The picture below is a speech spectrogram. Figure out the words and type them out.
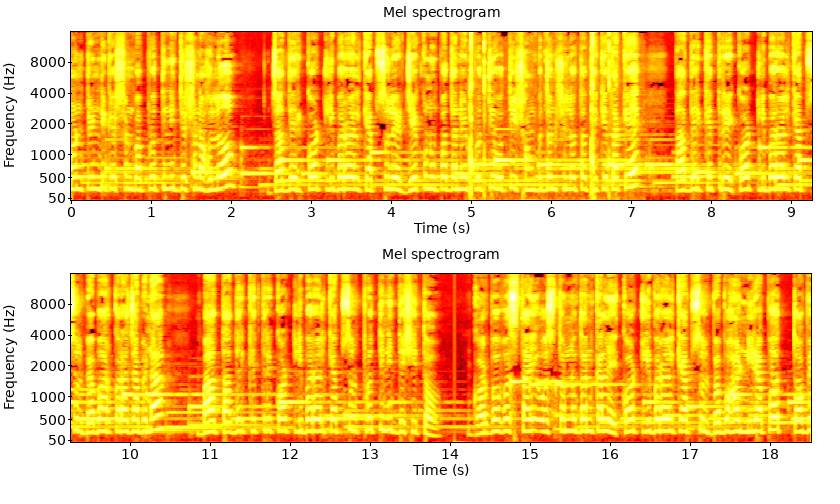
কন্ট্রেন্ডিকেশন বা প্রতিনির্দেশনা হলো যাদের কট লিভার অয়েল ক্যাপসুলের যে কোনো উপাদানের প্রতি অতি সংবেদনশীলতা থেকে থাকে, তাদের ক্ষেত্রে কট লিভার অয়েল ক্যাপসুল ব্যবহার করা যাবে না বা তাদের ক্ষেত্রে কট লিভার অয়েল ক্যাপসুল প্রতিনির্দেশিত। গর্ভাবস্থায় ও স্তন্যদানকালে কট লিভার অয়েল ক্যাপসুল ব্যবহার নিরাপদ, তবে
